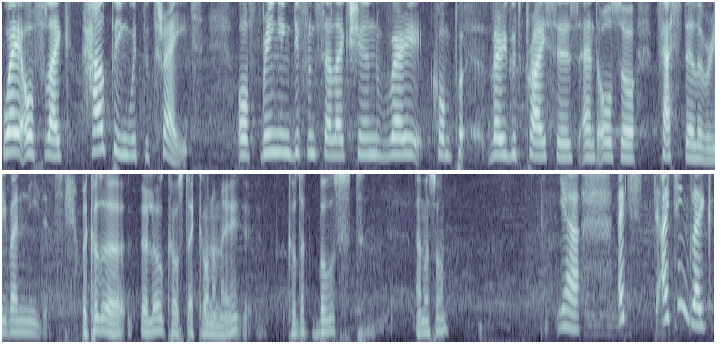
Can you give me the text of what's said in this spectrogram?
way of like helping with the trade of bringing different selection very comp- very good prices and also fast delivery when needed But could a, a low cost economy could that boost Amazon? Yeah, it's. I think like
